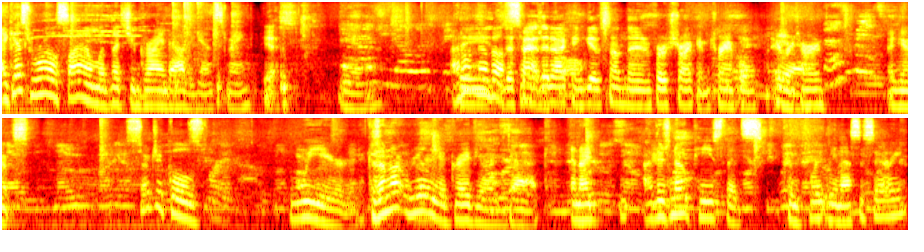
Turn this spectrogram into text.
I guess Royal Scion would let you grind out against me. Yes. Yeah. How'd you know it was Bigfoot? I don't know The, about the fact that I can give something in first strike and trample every Yeah. turn against. Surgical's weird because I'm not really a graveyard deck, and I, I there's no piece that's completely necessary.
